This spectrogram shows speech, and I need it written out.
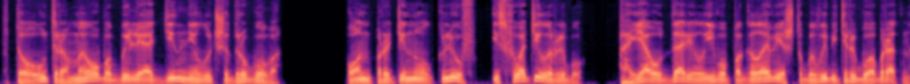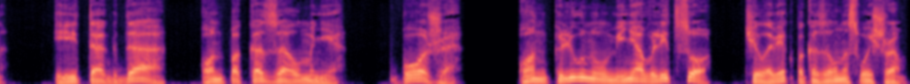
В то утро мы оба были один не лучше другого. Он протянул клюв и схватил рыбу, а я ударил его по голове, чтобы выбить рыбу обратно. И тогда он показал мне. Боже! Он клюнул меня в лицо — Человек показал на свой шрам.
